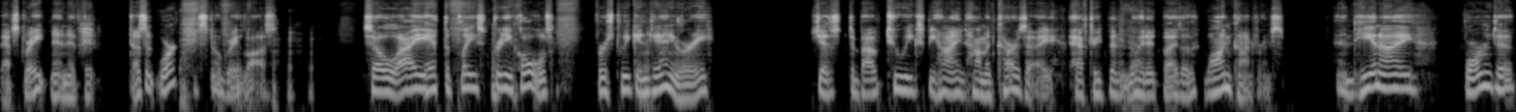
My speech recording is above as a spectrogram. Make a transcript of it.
that's great. And if it doesn't work, it's no great loss. So I hit the place pretty cold first week in January, just about two weeks behind Hamid Karzai after he'd been anointed by the Bonn conference. And he and I formed a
